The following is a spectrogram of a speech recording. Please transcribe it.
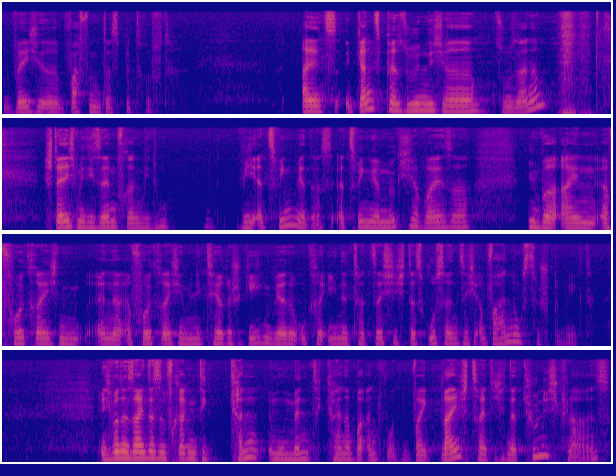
welche Waffen das betrifft. Als ganz persönlicher Susanne stelle ich mir dieselben Fragen wie du. Wie erzwingen wir das? Erzwingen wir möglicherweise über einen erfolgreichen, eine erfolgreiche militärische Gegenwehr der Ukraine tatsächlich, dass Russland sich am Verhandlungstisch bewegt? Ich würde sagen, das sind Fragen, die kann im Moment keiner beantworten, weil gleichzeitig natürlich klar ist,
